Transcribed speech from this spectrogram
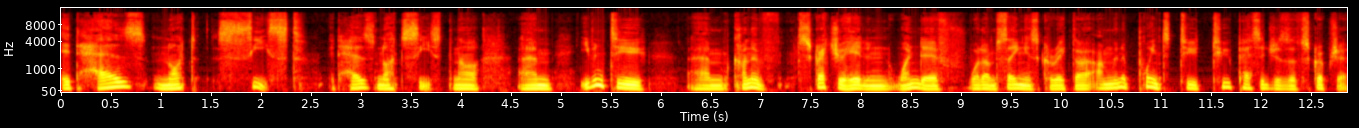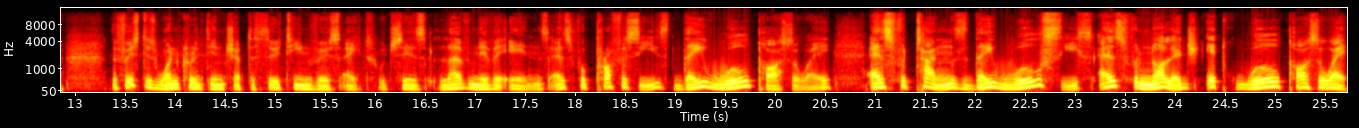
it has not ceased. It has not ceased. Now, um, even to um, kind of scratch your head and wonder if what I'm saying is correct, I, am going to point to two passages of Scripture. The first is 1 Corinthians chapter 13, verse 8, which says, Love never ends. As for prophecies, they will pass away. As for tongues, they will cease. As for knowledge, it will pass away.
